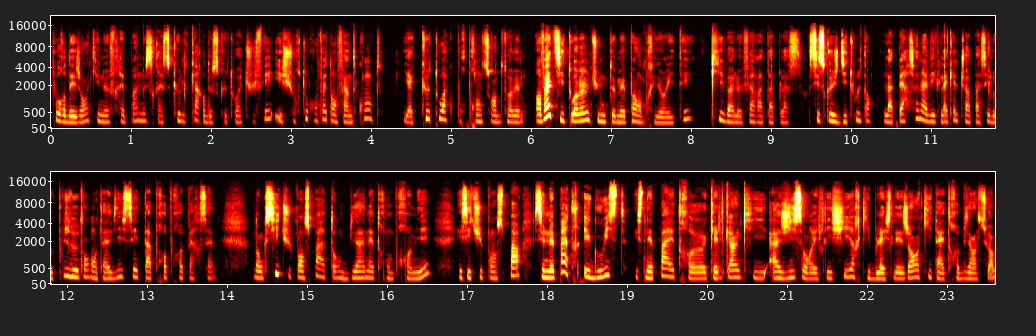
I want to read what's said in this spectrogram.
pour des gens qui ne feraient pas ne serait-ce que le quart de ce que toi tu fais. Et surtout qu'en fait, en fin de compte, il n'y a que toi pour prendre soin de toi-même. En fait, si toi-même tu ne te mets pas en priorité, qui va le faire à ta place C'est ce que je dis tout le temps. La personne avec laquelle tu as passé le plus de temps dans ta vie, c'est ta propre personne. Donc si tu penses pas à ton bien-être en premier, et si tu penses pas, ce n'est pas être égoïste, et ce n'est pas être euh, quelqu'un qui agit sans réfléchir, qui blesse les gens, quitte à être bien sûr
